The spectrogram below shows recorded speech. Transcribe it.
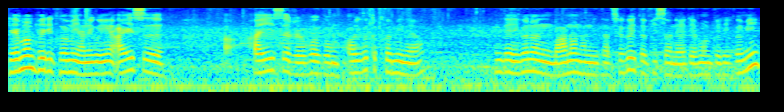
레몬베리 금이 아니고 이 아이스 아, 아이스 러버금. 어 이것도 금이네요. 근데 이거는 만원 합니다. 저거에 더 비싸네. 레몬베리 금이.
